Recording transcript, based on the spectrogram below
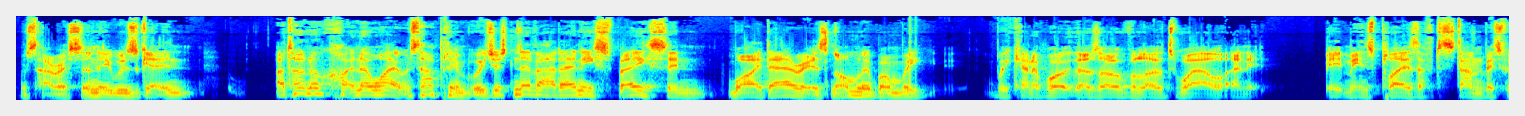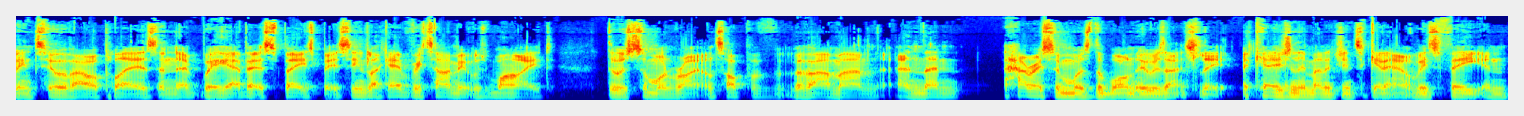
Was Harrison? He was getting. I don't know quite know why it was happening, but we just never had any space in wide areas. Normally, when we we kind of work those overloads well, and it it means players have to stand between two of our players, and we get a bit of space. But it seemed like every time it was wide, there was someone right on top of, of our man, and then Harrison was the one who was actually occasionally managing to get out of his feet and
